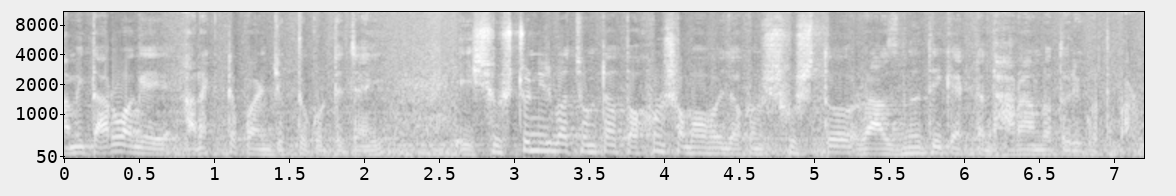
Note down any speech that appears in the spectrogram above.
আমি তারও আগে আরেকটা পয়েন্ট যুক্ত করতে চাই। এই সুষ্ঠু নির্বাচনটা তখন সম্ভব হবে যখন সুস্থ রাজনৈতিক একটা ধারা আমরা তৈরি করতে পারব।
